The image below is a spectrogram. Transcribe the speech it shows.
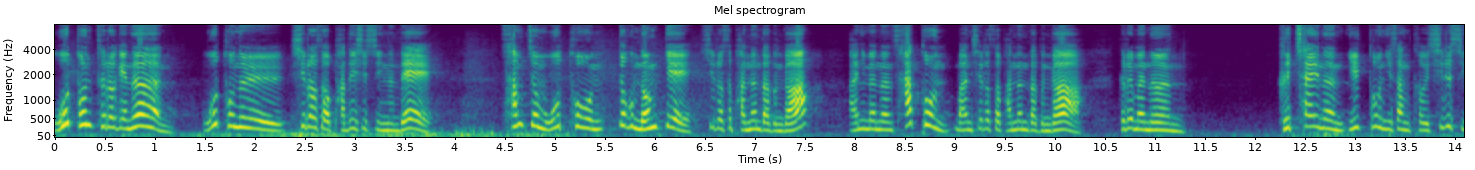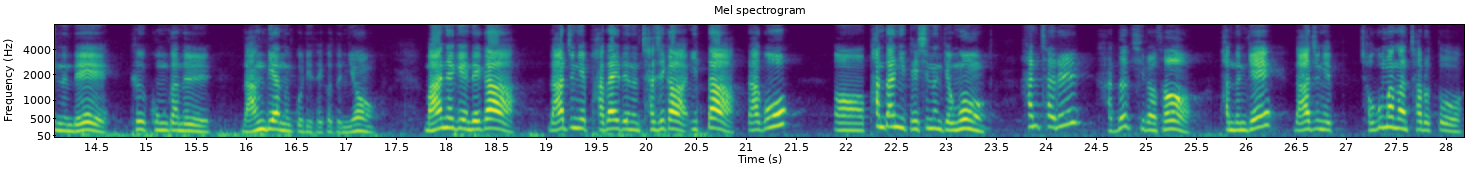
5톤 트럭에는 5톤을 실어서 받으실 수 있는데 3.5톤 조금 넘게 실어서 받는다든가 아니면은 4톤만 실어서 받는다든가 그러면은 그 차에는 1톤 이상 더 실을 수 있는데 그 공간을 낭비하는 꼴이 되거든요. 만약에 내가 나중에 받아야 되는 자재가 있다라고 어, 판단이 되시는 경우 한 차를 가득 실어서 받는 게 나중에 조그만한 차로 또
